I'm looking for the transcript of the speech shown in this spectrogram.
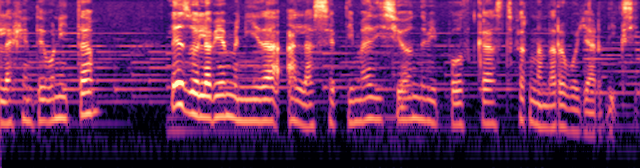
Hola gente bonita, les doy la bienvenida a la séptima edición de mi podcast Fernanda Rebollar Dixit.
